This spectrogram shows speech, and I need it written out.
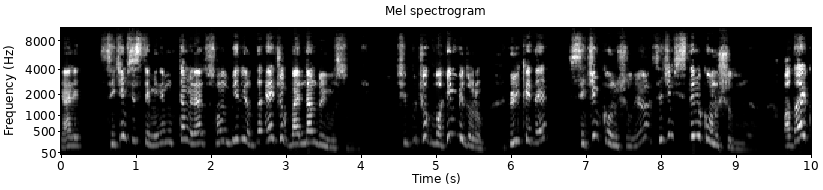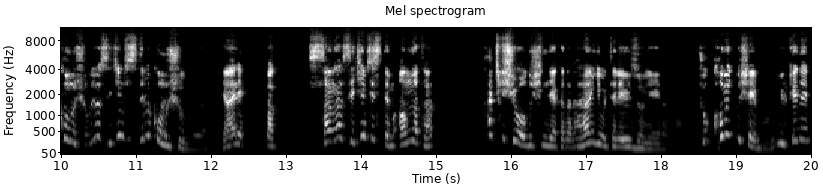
Yani seçim sistemini muhtemelen son bir yılda en çok benden duymuşsundur. Şimdi bu çok vahim bir durum. Ülkede seçim konuşuluyor, seçim sistemi konuşulmuyor. Aday konuşuluyor, seçim sistemi konuşulmuyor. Yani bak sana seçim sistemi anlatan kaç kişi oldu şimdiye kadar herhangi bir televizyon yayınında? Çok komik bir şey bu. Ülkede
